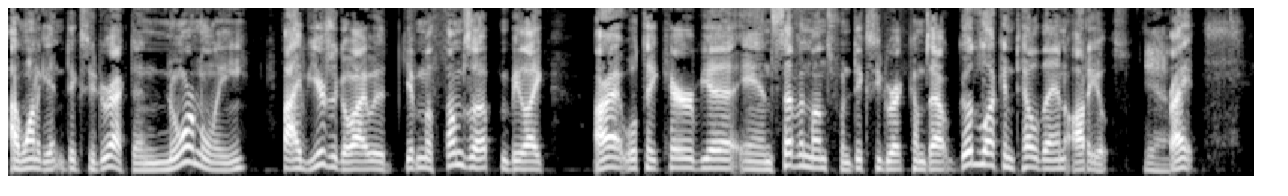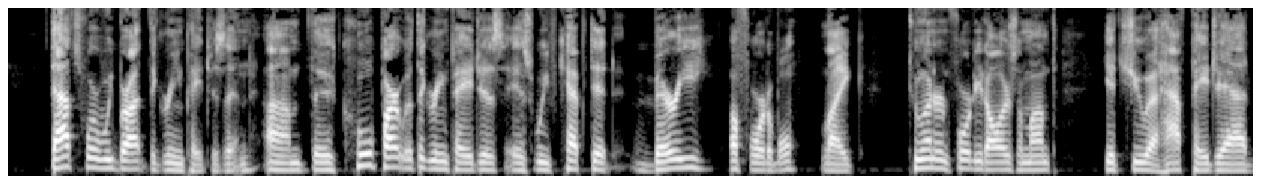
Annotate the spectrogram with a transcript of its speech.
I want to get in Dixie Direct." And normally, five years ago, I would give them a thumbs up and be like, "All right, we'll take care of you." And seven months when Dixie Direct comes out, good luck until then. audios. Yeah. Right. That's where we brought the green pages in. Um, the cool part with the green pages is we've kept it very affordable, like two hundred and forty dollars a month gets you a half page ad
